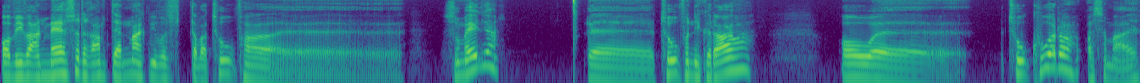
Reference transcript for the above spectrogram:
Og vi var en masse, der ramte Danmark. Vi var, der var to fra øh, Somalia, øh, to fra Nicaragua, og øh, to kurder, og så mig.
